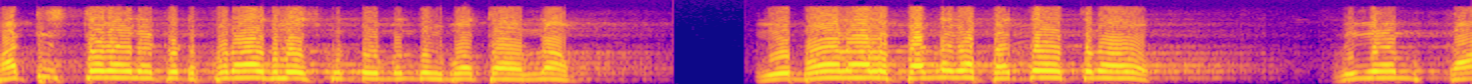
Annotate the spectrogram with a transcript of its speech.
పటిష్టమైనటువంటి పునాదులు వేసుకుంటూ ముందుకు పోతా ఉన్నాం. ఈ బోనాల పండుగ పెద్ద ఎత్తున విజయం కా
